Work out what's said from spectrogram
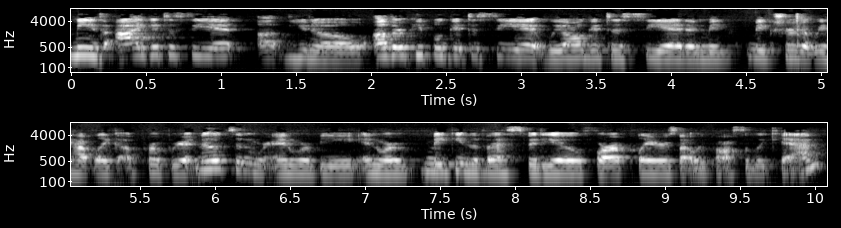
means I get to see it. Uh, you know, other people get to see it. We all get to see it, and make make sure that we have like appropriate notes, and we're and we're being and we're making the best video for our players that we possibly can.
